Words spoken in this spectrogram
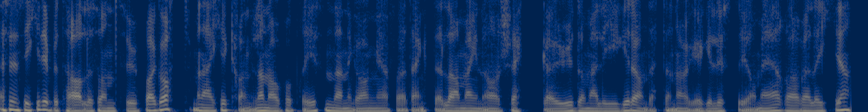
Jeg syns ikke de betaler sånn supergodt, men jeg har ikke krangla noe på prisen denne gangen, for jeg tenkte la meg nå sjekke ut om jeg liker det, om dette er noe jeg har lyst til å gjøre mer av eller ikke.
